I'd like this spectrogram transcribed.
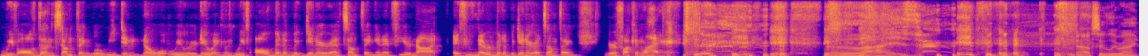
We've all done something where we didn't know what we were doing. Like we've all been a beginner at something. And if you're not, if you've never been a beginner at something, you're a fucking liar. Lies. Absolutely right.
